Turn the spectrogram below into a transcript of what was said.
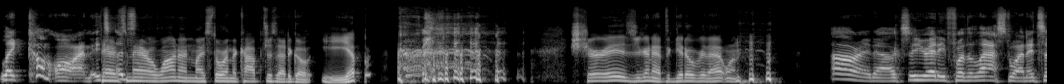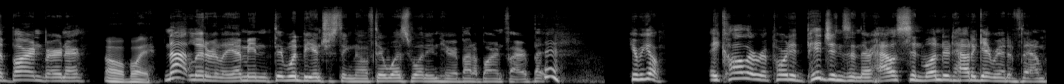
Like, come on. It's, There's it's marijuana in my store, and the cop just had to go, Yep. Sure is. You're gonna have to get over that one. All right, Alex. Are you ready for the last one? It's a barn burner. oh boy. Not literally. I mean, it would be interesting though if there was one in here about a barn fire. But here we go. A caller reported pigeons in their house and wondered how to get rid of them.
